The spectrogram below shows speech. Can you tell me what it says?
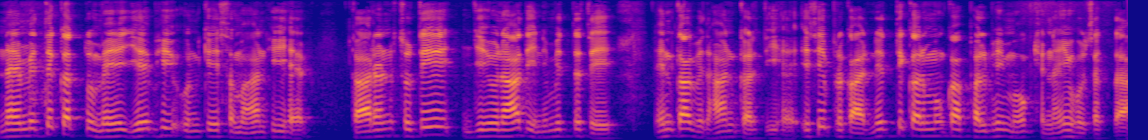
नैमित्तिकत्व में ये भी उनके समान ही है। कारण श्रुति जीवनादि निमित्त से इनका विधान करती है। इसी प्रकार नित्य कर्मों का फल भी मोक्ष नहीं हो सकता।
